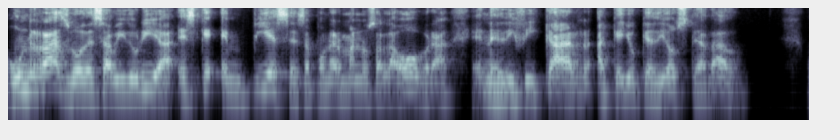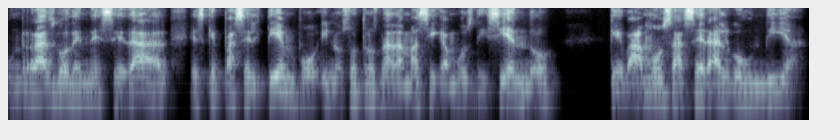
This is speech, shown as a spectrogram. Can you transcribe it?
Un rasgo de sabiduría es que empieces a poner manos a la obra en edificar aquello que Dios te ha dado. Un rasgo de necedad es que pase el tiempo y nosotros nada más sigamos diciendo que vamos a hacer algo un día,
